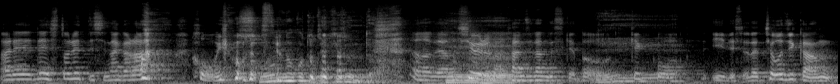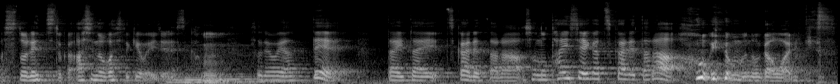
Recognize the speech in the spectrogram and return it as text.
あれでストレッチしながら 本を読むんですよ。そんなことできるんだ。なのであのシュールな感じなんですけど、ー。結構いいですよ。長時間ストレッチとか足伸ばしておけばいいじゃないですか、うん。それをやって大体疲れたらその体勢が疲れたら本を 読むのが終わりです。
